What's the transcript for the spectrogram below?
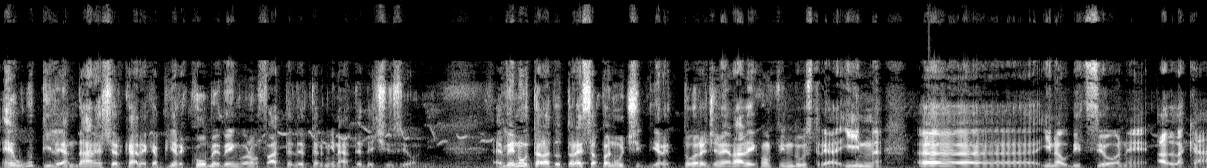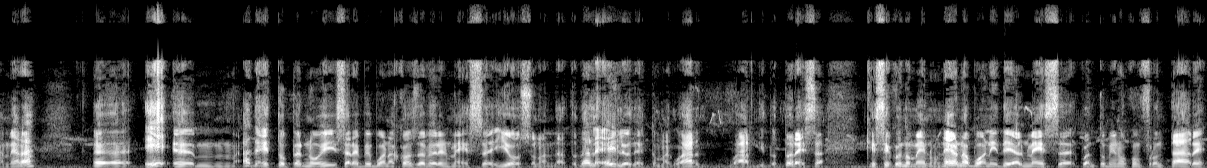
è utile andare a cercare a capire come vengono fatte determinate decisioni. È venuta la dottoressa Panucci, direttore generale di Confindustria, in, eh, in audizione alla Camera eh, e ehm, ha detto per noi sarebbe buona cosa avere il MES. Io sono andato da lei, le ho detto ma guardi, guardi dottoressa che secondo me non è una buona idea il MES quantomeno confrontare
